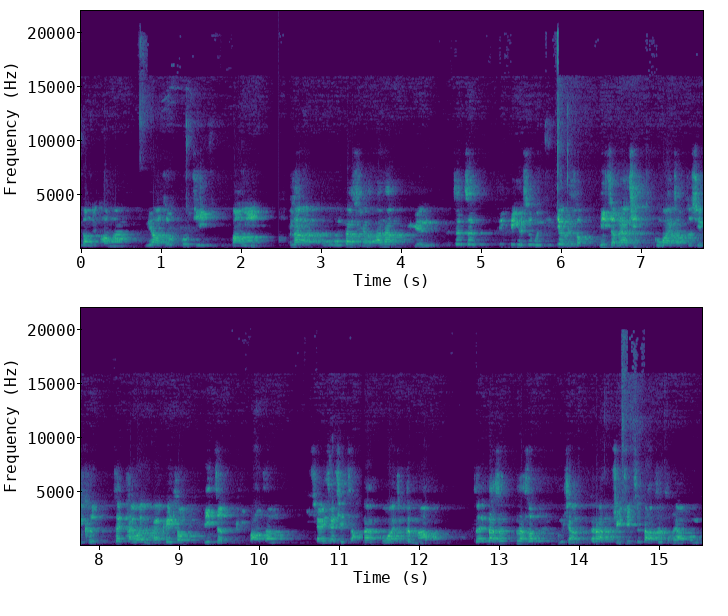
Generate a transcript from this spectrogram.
弄得通啊。你要走国际贸易，那我们当时想啊，那语言这这第一个是问题，第二个说你怎么样去国外找这些客？在台湾你还可以说你整批包装一家一家去找，那国外就更麻烦。所以那时候那时候我们想让他解决之道是怎么样？我们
